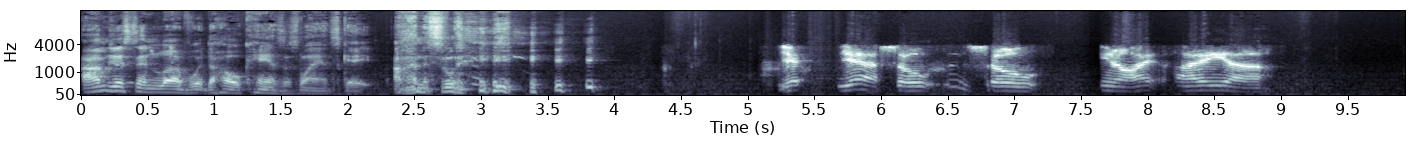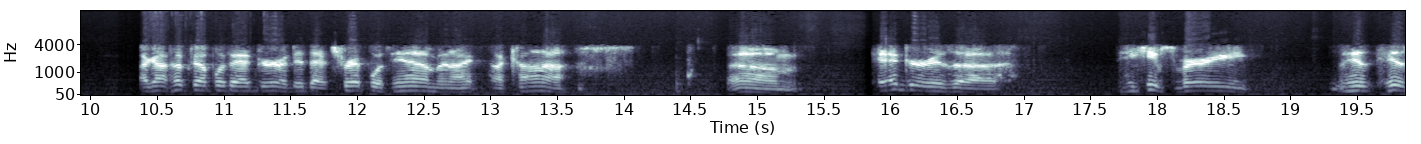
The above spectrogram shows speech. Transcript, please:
I'm just in love with the whole Kansas landscape, honestly. yeah, yeah. So so you know, I I uh, I got hooked up with Edgar. I did that trip with him, and I I kind of um, Edgar is a he keeps very his his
